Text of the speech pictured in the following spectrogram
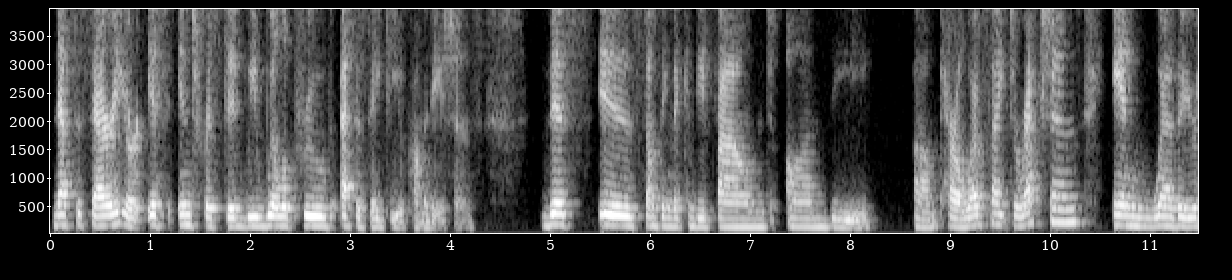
necessary or if interested, we will approve SSAT accommodations. This is something that can be found on the um, Carroll website directions and whether your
